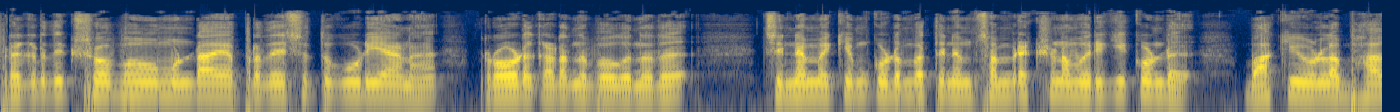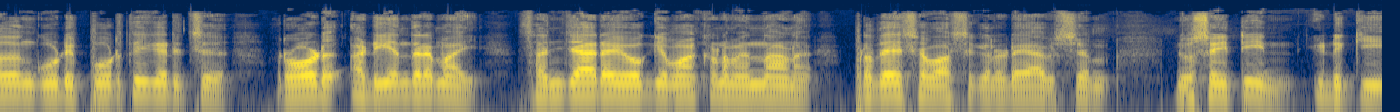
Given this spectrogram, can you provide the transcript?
പ്രകൃതിക്ഷോഭവും ഉണ്ടായ പ്രദേശത്തുകൂടിയാണ് റോഡ് കടന്നുപോകുന്നത്. ചിന്നമ്മയ്ക്കും കുടുംബത്തിനും സംരക്ഷണം ഒരുക്കിക്കൊണ്ട് ബാക്കിയുള്ള ഭാഗം കൂടി പൂർത്തീകരിച്ച് റോഡ് അടിയന്തരമായി സഞ്ചാരയോഗ്യമാക്കണമെന്നാണ് പ്രദേശവാസികളുടെ ആവശ്യം. News eighteen Idukki.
